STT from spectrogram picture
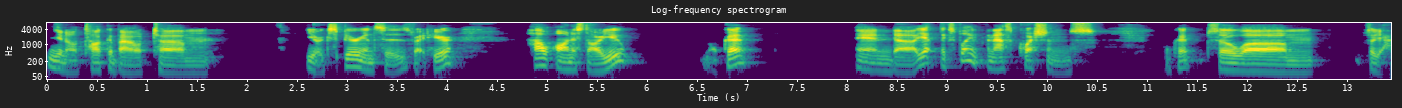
you know, talk about um, your experiences right here. How honest are you? Okay. And uh, yeah, explain and ask questions. Okay. So um, so yeah,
